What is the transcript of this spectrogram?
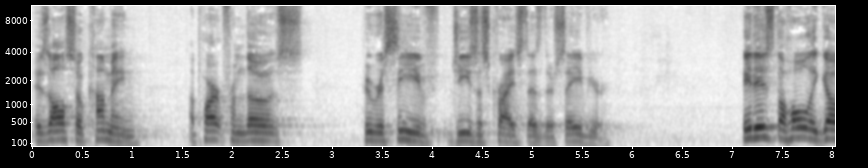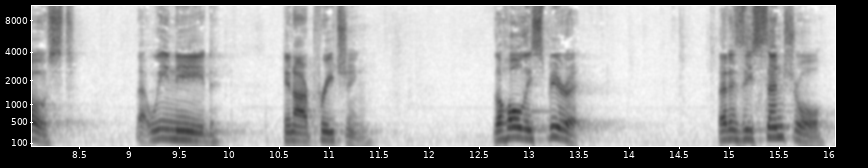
is also coming apart from those who receive Jesus Christ as their Savior. It is the Holy Ghost that we need in our preaching. The Holy Spirit that is essential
